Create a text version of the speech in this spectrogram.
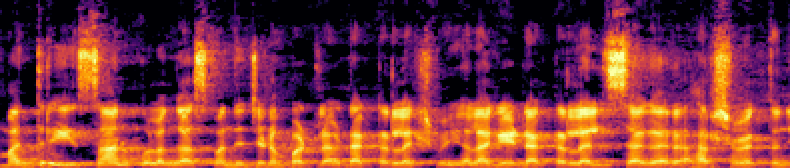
మంత్రి సానుకూలంగా స్పందించడం పట్ల డాక్టర్ లక్ష్మి అలాగే డాక్టర్ లలిత్ సాగర్ హర్షం వ్యక్తం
